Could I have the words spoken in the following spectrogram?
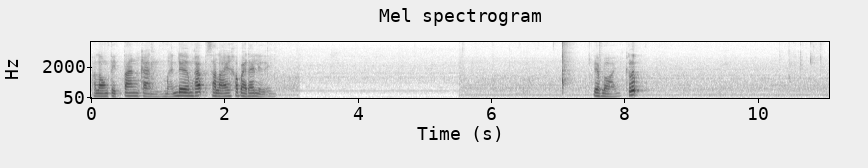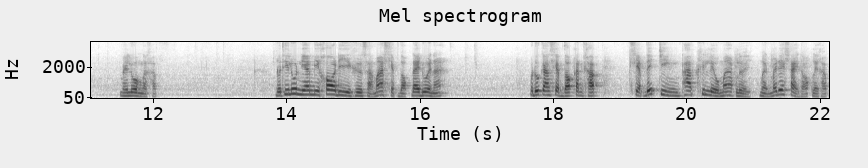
มาลองติดตั้งกันเหมือนเดิมครับ สไลด์เข้าไปได้เลย เรียบร้อยคลึบไม่ล่วงแล้วครับ โดยที่รุ่นนี้มีข้อดีคือสามารถเสียบด็อกได้ด้วยนะ มาดูการเสียบด็อกกันครับ เสียบได้จริงภาพขึ้นเร็วมากเลย เหมือนไม่ได้ใส่ด็อกเลยครับ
